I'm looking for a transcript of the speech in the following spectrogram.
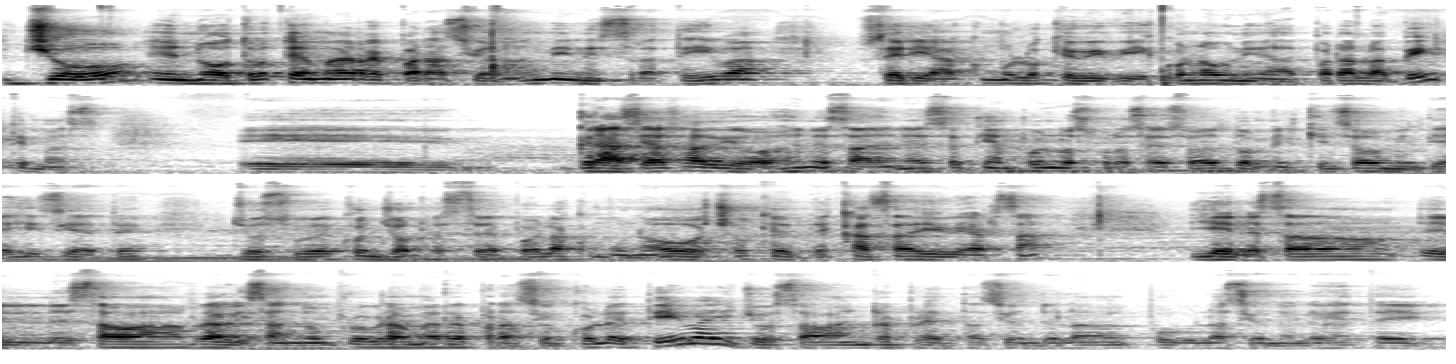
Yo, en otro tema de reparación administrativa, sería como lo que viví con la unidad para las víctimas. Eh, gracias a Dios, en, en ese tiempo, en los procesos del 2015-2017, yo estuve con John Restrepo de la Comuna 8, que es de Casa Diversa, y él estaba, él estaba realizando un programa de reparación colectiva y yo estaba en representación de la población LGTBI.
